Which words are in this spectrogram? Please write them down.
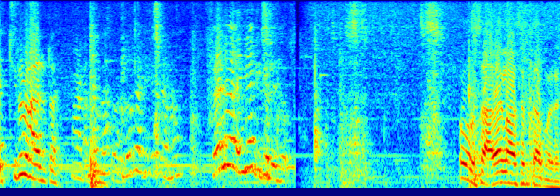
ഇച്ചിരി ഓ സാധാ ഗ്ലാസ് എടുത്താ പോരെ.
